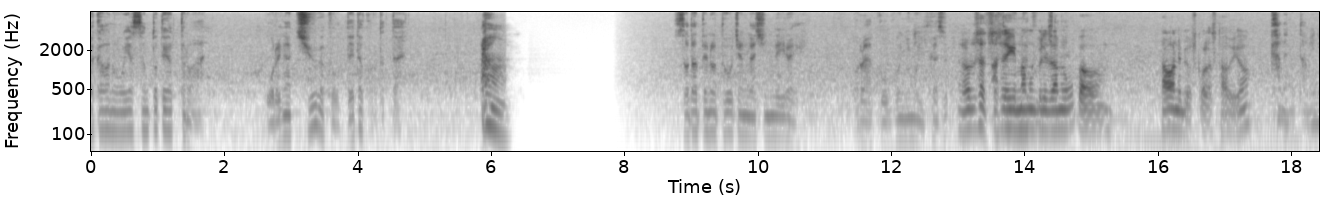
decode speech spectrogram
荒川の親さんと出会ったのは俺が中学を出た頃だった。育ての父ちゃんが死んで以来俺は高校にも行かず金のために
